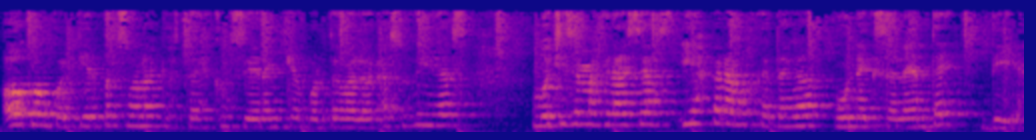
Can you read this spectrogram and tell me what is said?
o con cualquier persona que ustedes consideren que aporte valor a sus vidas. Muchísimas gracias y esperamos que tengan un excelente día.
